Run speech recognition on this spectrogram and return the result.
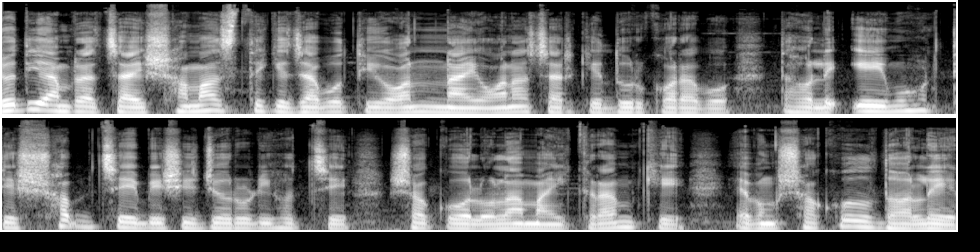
যদি আমরা চাই সমাজ থেকে যাবতীয় অন্যায়, অনাচারকে দূর করাবো, তাহলে এই মুহূর্তে সবচেয়ে বেশি জরুরি হচ্ছে সকল ওলামা ইকরামকে এবং সকল দলের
